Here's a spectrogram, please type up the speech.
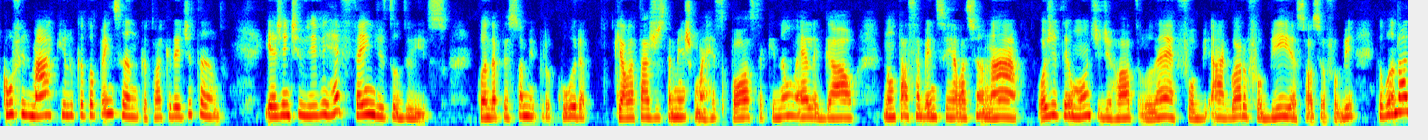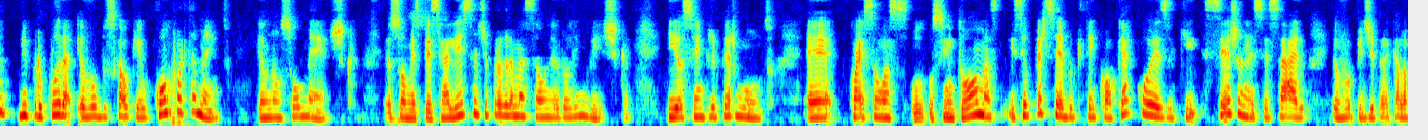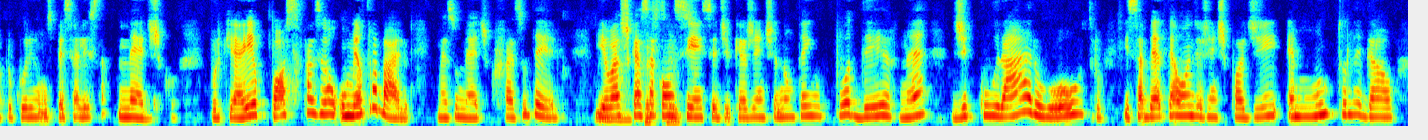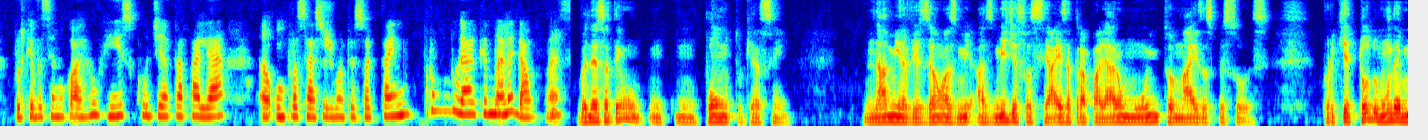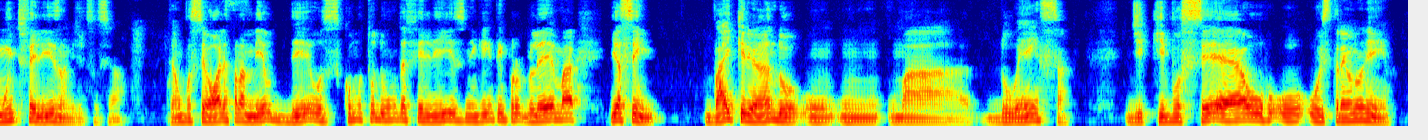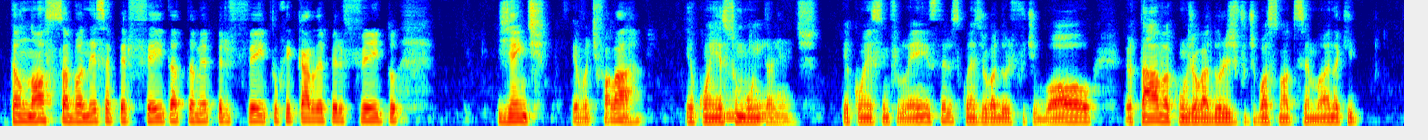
confirmar aquilo que eu estou pensando, que eu estou acreditando. E a gente vive refém de tudo isso. Quando a pessoa me procura, que ela está justamente com uma resposta que não é legal, não está sabendo se relacionar. Hoje tem um monte de rótulo, né? Fobia, agorafobia, sociofobia. Então, quando ela me procura, eu vou buscar o quê? O comportamento. Eu não sou médica. Eu sou uma especialista de programação neurolinguística e eu sempre pergunto é, quais são as, os, sintomas e se eu percebo que tem qualquer coisa que seja necessário, eu vou pedir para que ela procure um especialista médico, porque aí eu posso fazer o meu trabalho, mas o médico faz o dele. E eu acho que essa Perfeito. consciência de que a gente não tem o poder, né, de curar o outro e saber até onde a gente pode ir é muito legal, porque você não corre o risco de atrapalhar um processo de uma pessoa que está indo para um lugar que não é legal, né? Vanessa, tem um, um, um ponto que é assim, na minha visão, as, as mídias sociais atrapalharam muito mais as pessoas, porque todo mundo é muito feliz na mídia social. Então você olha e fala, meu Deus, como todo mundo é feliz, ninguém tem problema. E assim, vai criando um, um, uma doença de que você é o, o, o estranho no ninho. Então, nossa, a Vanessa é perfeita, a Tam é perfeito, o Ricardo é perfeito. Gente, eu vou te falar, eu conheço muita gente. Eu conheço influencers, conheço jogadores de futebol. Eu tava com jogadores de futebol esse final de semana que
